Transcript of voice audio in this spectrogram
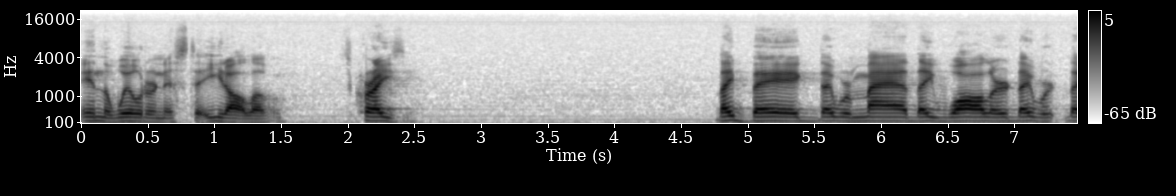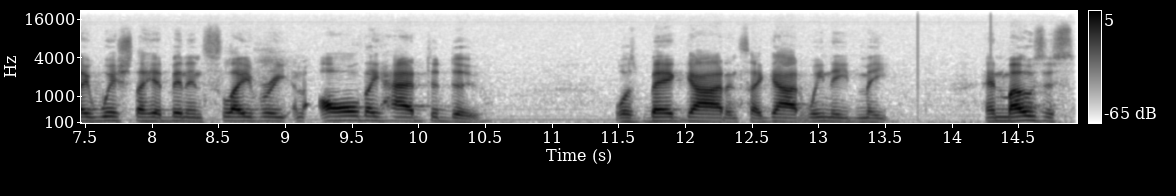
in the wilderness to eat all of them. It's crazy. They begged, they were mad, they wallered, they, were, they wished they had been in slavery, and all they had to do was beg God and say, God, we need meat. And Moses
